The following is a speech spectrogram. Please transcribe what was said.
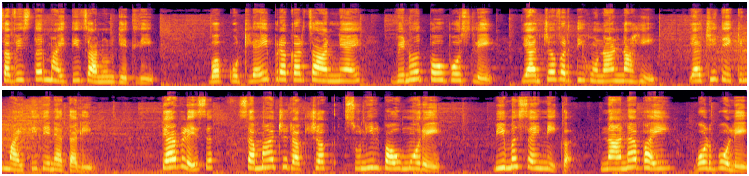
सविस्तर माहिती जाणून घेतली. व कुठल्याही प्रकारचा अन्याय विनोद भाऊ भोसले यांच्यावरती होणार नाही याची देखील माहिती देण्यात आली. त्यावेळेस समाजरक्षक सुनील भाऊ मोरे भीमसैनिक नानाभाई गोडबोले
